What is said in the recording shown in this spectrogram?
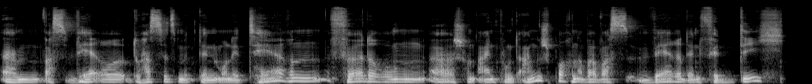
Ähm, was wäre, du hast jetzt mit den monetären Förderungen äh, schon einen Punkt angesprochen, aber was wäre denn für dich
